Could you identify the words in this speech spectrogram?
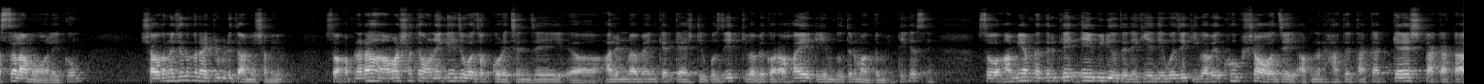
আসসালামু আলাইকুম। স্বাগতনের জন্য একটি ভিডিওতে, আমি শামিম। সো আপনারা আমার সাথে অনেকেই যোগাযোগ করেছেন যে আলিনবা ব্যাংকের ক্যাশ ডিপোজিট কীভাবে করা হয় এটিএম বুথের মাধ্যমে, ঠিক আছে? সো আমি আপনাদেরকে এই ভিডিওতে দেখিয়ে দিব যে কীভাবে খুব সহজে আপনার হাতে থাকা ক্যাশ টাকাটা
